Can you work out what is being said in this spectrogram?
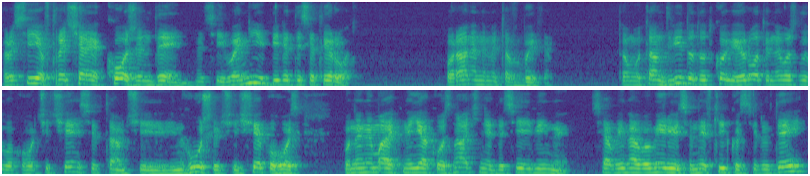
Росія втрачає кожен день на цій війні біля 10 рот пораненими та вбитими. Тому там дві додаткові роти, неважливо кого, чеченців там, чи інгушів, чи ще когось, вони не мають ніякого значення для цієї війни. Ця війна вимірюється не в кількості людей,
